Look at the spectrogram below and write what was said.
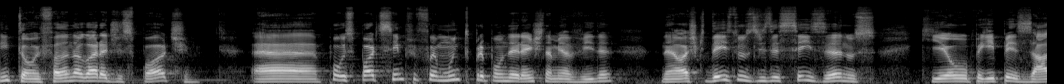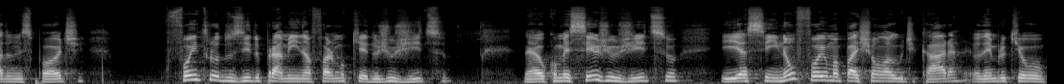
Então, e falando agora de esporte, é, pô, o esporte sempre foi muito preponderante na minha vida, né? Eu acho que desde os 16 anos que eu peguei pesado no esporte, foi introduzido para mim na forma o quê? Do jiu-jitsu, né? Eu comecei o jiu-jitsu e assim, não foi uma paixão logo de cara. Eu lembro que eu,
